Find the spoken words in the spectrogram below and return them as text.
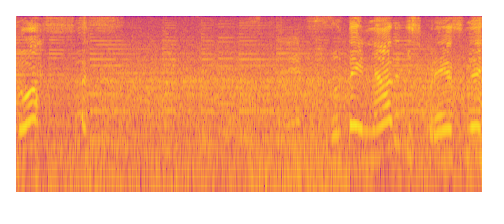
Nossa! Não tem nada de expresso, né?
